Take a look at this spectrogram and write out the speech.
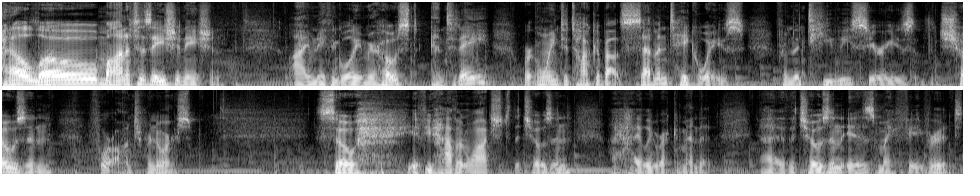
Hello, Monetization Nation. I'm Nathan William, your host, and today we're going to talk about seven takeaways from the TV series The Chosen for entrepreneurs. So, if you haven't watched The Chosen, I highly recommend it. Uh, the Chosen is my favorite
